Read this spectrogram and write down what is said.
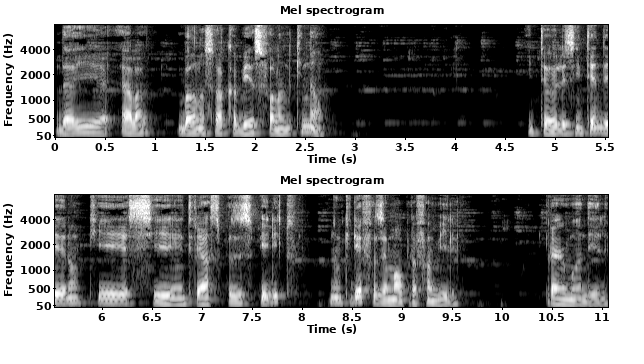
Daí ela balançou a cabeça falando que não. Então eles entenderam que esse, entre aspas, espírito não queria fazer mal para a família, para a irmã dele.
